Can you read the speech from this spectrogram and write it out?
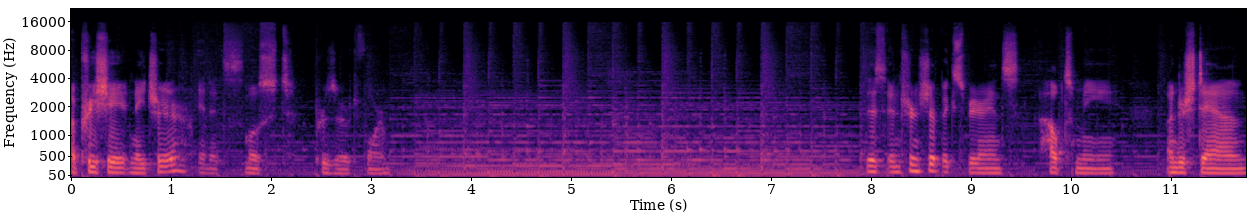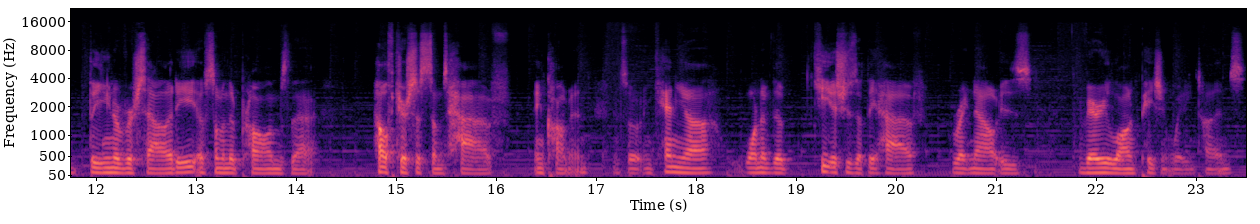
appreciate nature in its most preserved form. This internship experience helped me understand the universality of some of the problems that healthcare systems have in common. And so in Kenya, one of the key issues that they have right now is very long patient waiting times.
